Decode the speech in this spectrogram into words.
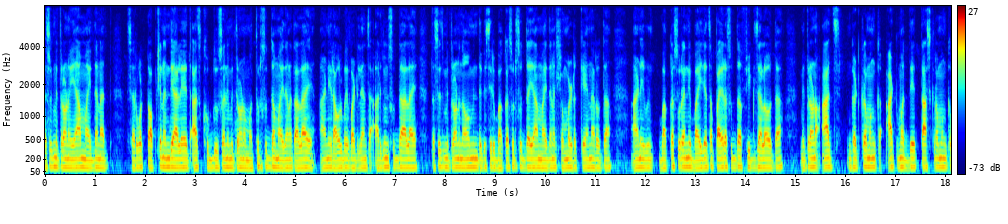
तसंच मित्रांनो या मैदानात सर्व टॉपचे नंदी आले आहेत. आज खूप दिवसांनी मित्रांनो मथुरसुद्धा मैदानात आला आहे आणि राहुलभाई पाटील यांचा अर्जुनसुद्धा आला आहे तसेच मित्रांनो नवमिंद केसरी बाकासूरसुद्धा या मैदानात शंभर टक्के येणार होता. आणि बाकासूरांनी बायजाचा पायरासुद्धा फिक्स झाला होता. मित्रांनो आज गट क्रमांक आठमध्ये तास क्रमांक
